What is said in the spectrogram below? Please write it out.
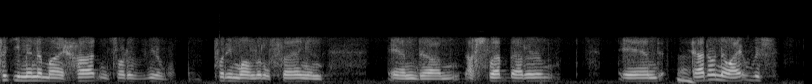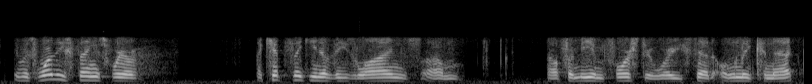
took him into my hut and sort of, you know, put him on a little thing, and and um, I slept better. And I don't know. I, it was it was one of these things where I kept thinking of these lines um, uh, from E.M. Forster, where he said, "Only connect."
